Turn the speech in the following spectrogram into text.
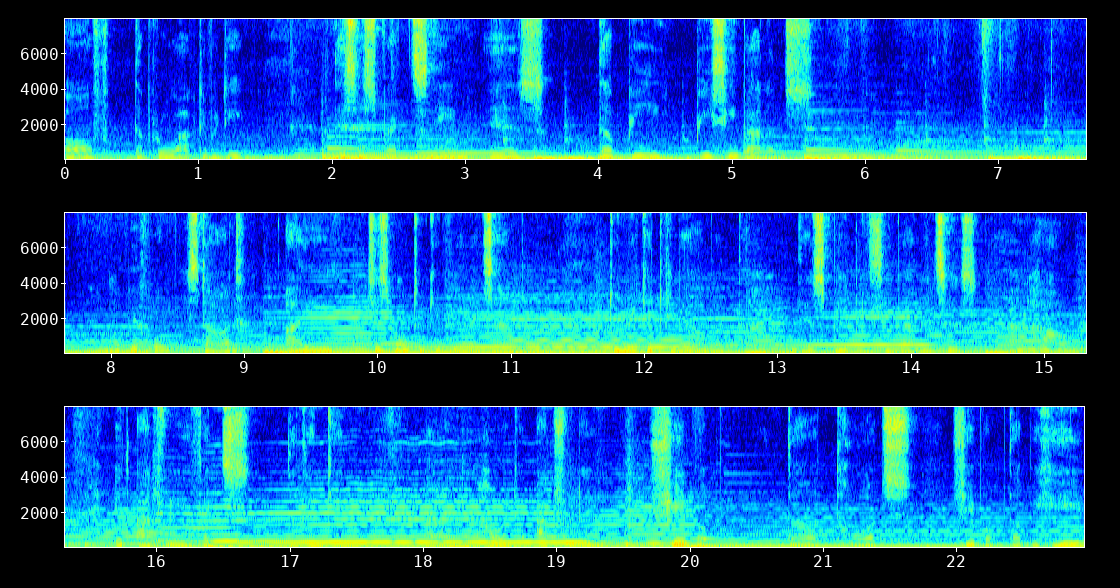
of the proactivity. This aspect's name is the PPC balance. Now, before we start, I just want to give you an example to make it clear what this PPC balance is and how it actually affects the thinking actually shape up the thoughts, shape up the behavior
